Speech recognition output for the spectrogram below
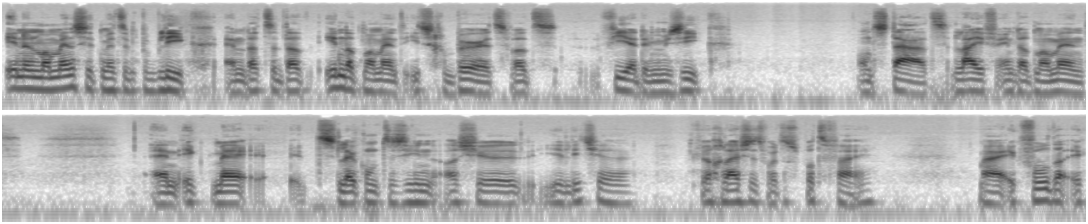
in een moment zit met een publiek en dat, er dat in dat moment iets gebeurt wat via de muziek ontstaat, live in dat moment. En ik me, het is leuk om te zien als je je liedje veel geluisterd wordt op Spotify. Maar ik voel dat ik,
